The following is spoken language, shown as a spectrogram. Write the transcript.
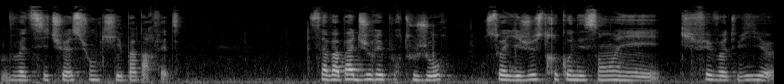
votre situation qui est pas parfaite. Ça va pas durer pour toujours. Soyez juste reconnaissant et kiffez votre vie euh,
